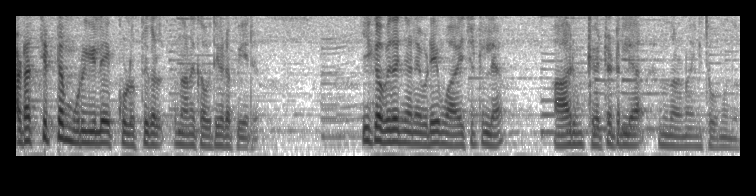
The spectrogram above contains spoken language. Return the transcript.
അടച്ചിട്ട മുറിയിലെ കൊളുത്തുകൾ എന്നാണ് കവിതയുടെ പേര്. ഈ കവിത ഞാൻ എവിടെയും വായിച്ചിട്ടില്ല ആരും കേട്ടിട്ടില്ല എന്നതാണ് എനിക്ക് തോന്നുന്നത്.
